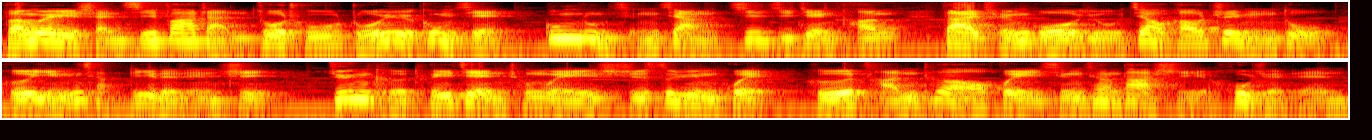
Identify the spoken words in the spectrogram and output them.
凡为陕西发展做出卓越贡献、公众形象积极健康、在全国有较高知名度和影响力的人士，均可推荐成为十四运会和残特奥会形象大使候选人。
